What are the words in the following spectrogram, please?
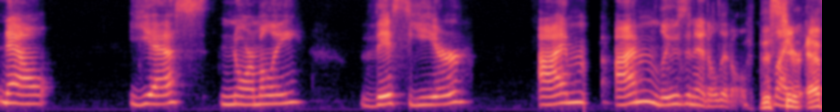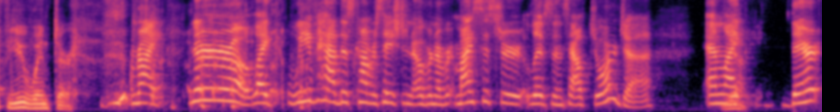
now yes normally this year i'm i'm losing it a little This Like, year, F you winter. right no, no no no like we've had this conversation over and over my sister lives in south georgia and like there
